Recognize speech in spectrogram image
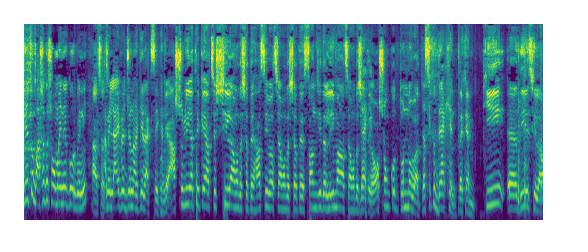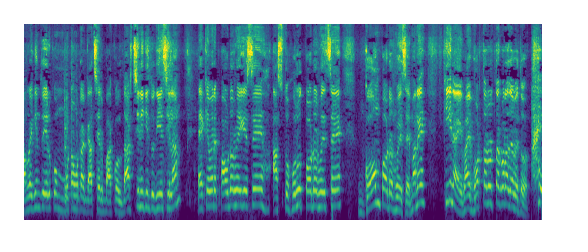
যেহেতু বাসা তো সময় নিয়ে করবেনি আচ্ছা, আমি লাইভের জন্য আর কি রাখছি এখানে। আশুলিয়া থেকে আছে শিলা আমাদের সাথে হাসিব আছে আমাদের সাথে সঞ্জিদা লিমা আছে আমাদের সাথে। অসংখ্য ধন্যবাদ। জাস্ট একটু দেখেন। দেখেন কি আহ, দিয়েছিল আমরা কিন্তু এরকম মোটা মোটা গাছের বাকল দারচিনি কিন্তু দিয়েছিলাম। একেবারে পাউডার হয়ে গেছে আস্ত হলুদ পাউডার হয়েছে গম পাউডার হয়েছে। মানে কি নাই? ভাই ভর্তা টর্তা করা যাবে তো? ভাই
